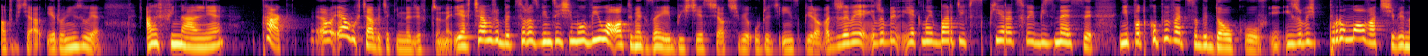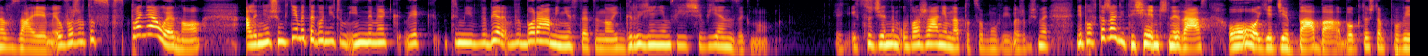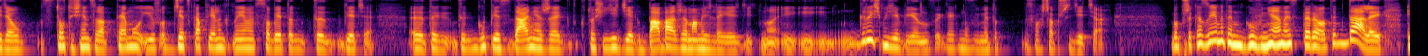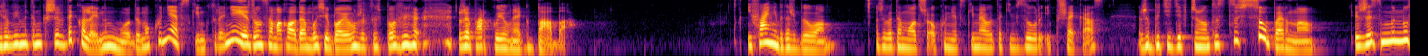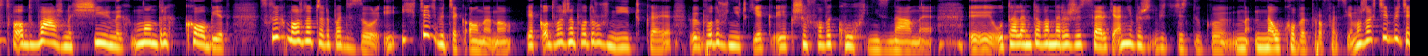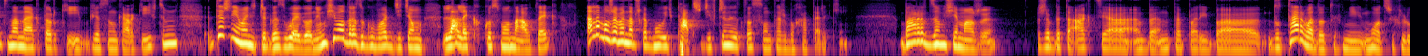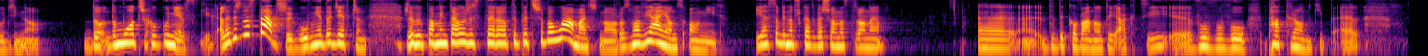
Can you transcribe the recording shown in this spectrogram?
Oczywiście ironizuję, ale finalnie tak, ja, ja bym chciała być jak inne dziewczyny. Ja chciałam, żeby coraz więcej się mówiło o tym, jak zajebiście jest się od siebie uczyć i inspirować. Żeby, żeby jak najbardziej wspierać swoje biznesy, nie podkopywać sobie dołków i, i żebyś promować siebie nawzajem. Ja uważam, że to jest wspaniałe, no. Ale nie osiągniemy tego niczym innym, jak, jak tymi wyborami niestety, no i gryzieniem się w język, no codziennym uważaniem na to, co mówimy, żebyśmy nie powtarzali tysięczny raz, o, jedzie baba, bo ktoś tam powiedział 100 tysięcy lat temu i już od dziecka pielęgnujemy w sobie te wiecie, e, te, te, głupie zdanie, że ktoś jedzie jak baba, że mamy źle jeździć. No i, i gryźmy się w język, jak mówimy to, zwłaszcza przy dzieciach. Bo przekazujemy ten gówniany stereotyp dalej i robimy tym krzywdę kolejnym młodym okuniewskim, które nie jeżdżą samochodem, bo się boją, że ktoś powie, że parkują jak baba. I fajnie by też było, żeby te młodsze Okuniewskie miały taki wzór i przekaz, że bycie dziewczyną to jest coś super, no. Że jest mnóstwo odważnych, silnych, mądrych kobiet, z których można czerpać wzór i, i chcieć być jak one, no. Jak odważne podróżniczkę, podróżniczki, jak, jak szefowe kuchni znane, yy, utalentowane reżyserki, a nie wiesz, wiecie, tylko na, naukowe profesje. Można chcieć być jak znane aktorki i piosenkarki i w tym też nie ma niczego złego. Nie musimy od razu kupować dzieciom lalek kosmonautek, ale możemy na przykład mówić, patrz, dziewczyny to są też bohaterki. Bardzo mi się marzy, żeby ta akcja BNP Paribas dotarła do tych młodszych ludzi, no. Do, do młodszych oguniewskich, ale też do starszych, głównie do dziewczyn, żeby pamiętały, że stereotypy trzeba łamać, no, rozmawiając o nich. Ja sobie na przykład weszłam na stronę e, dedykowaną tej akcji e, www.patronki.pl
